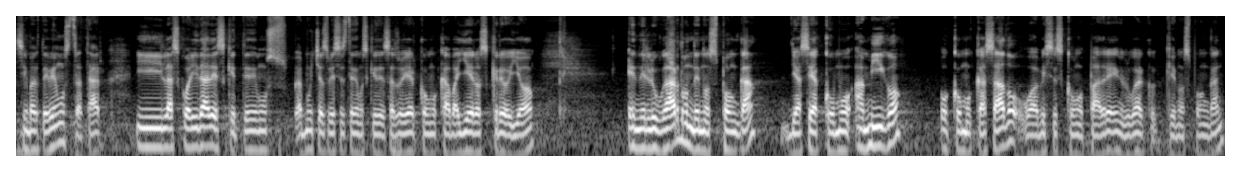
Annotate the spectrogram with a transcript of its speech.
Sin embargo, debemos tratar y las cualidades que tenemos, muchas veces tenemos que desarrollar como caballeros, creo yo, en el lugar donde nos ponga, ya sea como amigo o como casado o a veces como padre, en el lugar que nos pongan,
